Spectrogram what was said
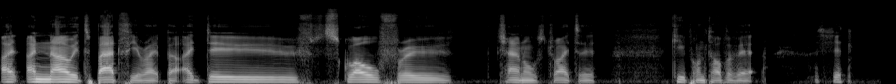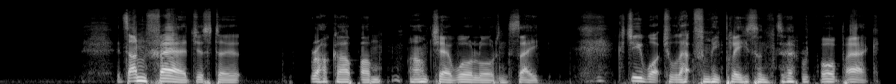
I I know it's bad for you, right? But I do scroll through channels try to keep on top of it. Shit. It's unfair just to rock up on Armchair Warlord and say, could you watch all that for me, please, and uh, report back?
